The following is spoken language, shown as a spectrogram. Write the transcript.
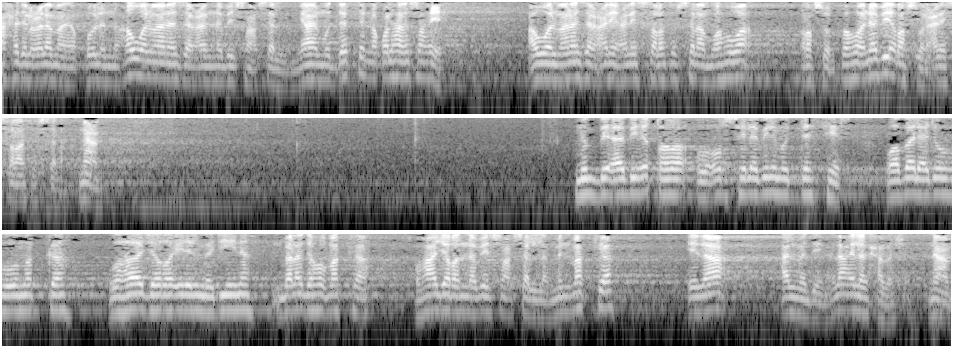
أحد العلماء يقول أنه أول ما نزل على النبي صلى الله عليه وسلم يا المدثر نقول هذا صحيح. أول ما نزل عليه عليه الصلاة والسلام وهو رسول. فهو نبي رسول عليه الصلاة والسلام. نعم. نبئ بإقرأ وأرسل بالمدثر وبلده مكة وهاجر إلى المدينة. بلده مكة وهاجر النبي صلى الله عليه وسلم من مكة إلى المدينة لا إلى الحبشة. نعم.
